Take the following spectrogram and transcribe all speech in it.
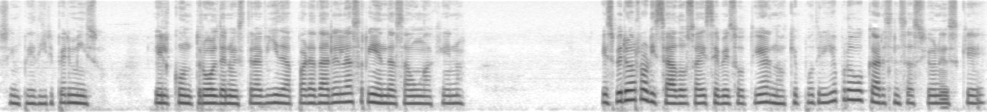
sin pedir permiso, el control de nuestra vida para darle las riendas a un ajeno. Es ver horrorizados a ese beso tierno que podría provocar sensaciones que,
